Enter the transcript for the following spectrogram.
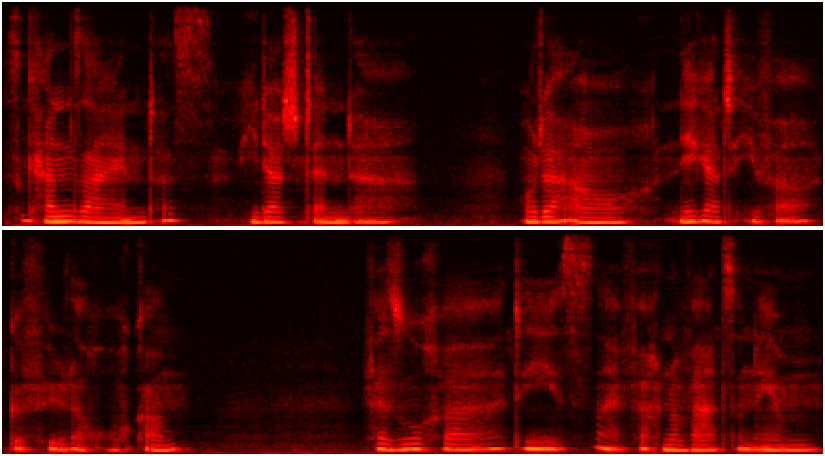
es kann sein, dass Widerstände oder auch negative Gefühle hochkommen. Versuche dies einfach nur wahrzunehmen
